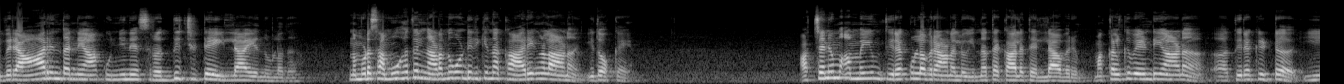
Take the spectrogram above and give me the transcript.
ഇവരാരും തന്നെ ആ കുഞ്ഞിനെ ശ്രദ്ധിച്ചിട്ടേ ഇല്ല എന്നുള്ളത്? നമ്മുടെ സമൂഹത്തിൽ നടന്നുകൊണ്ടിരിക്കുന്ന കാര്യങ്ങളാണ് ഇതൊക്കെ. അച്ഛനും അമ്മയും തിരക്കുള്ളവരാണല്ലോ ഇന്നത്തെ കാലത്ത് എല്ലാവരും. മക്കൾക്ക് വേണ്ടിയാണ് തിരക്കിട്ട് ഈ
